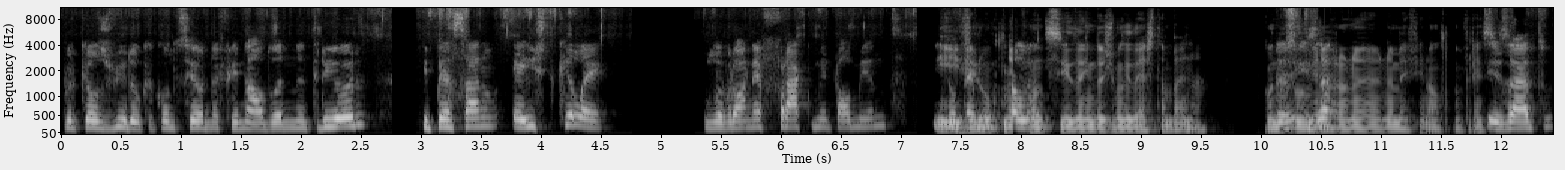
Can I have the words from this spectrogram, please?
Porque eles viram o que aconteceu na final do ano anterior e pensaram, é isto que ele é. O LeBron é fraco mentalmente. E virou o muito que tinha talento. acontecido em 2010 também, não é? Quando os Eh, eliminaram na, na meia final de conferência. Exato.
